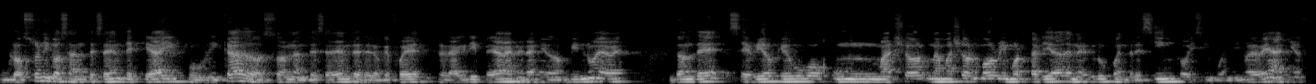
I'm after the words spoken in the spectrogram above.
Los únicos antecedentes que hay publicados son antecedentes de lo que fue la gripe A en el año 2009, donde se vio que hubo un mayor, una mayor mortalidad en el grupo entre 5 y 59 años,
